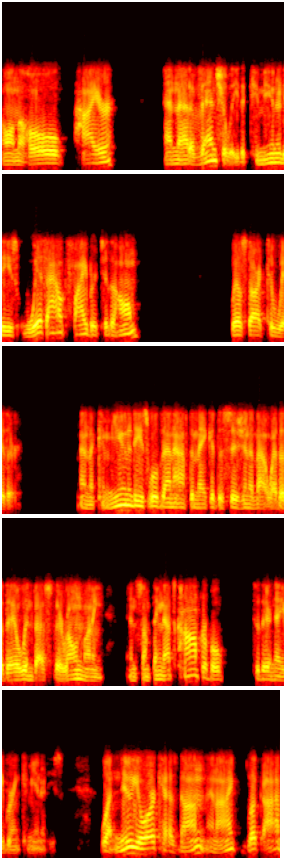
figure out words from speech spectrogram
on the whole higher, and that eventually the communities without fiber to the home will start to wither. And the communities will then have to make a decision about whether they'll invest their own money in something that's comparable to their neighboring communities. What New York has done, and I look, I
